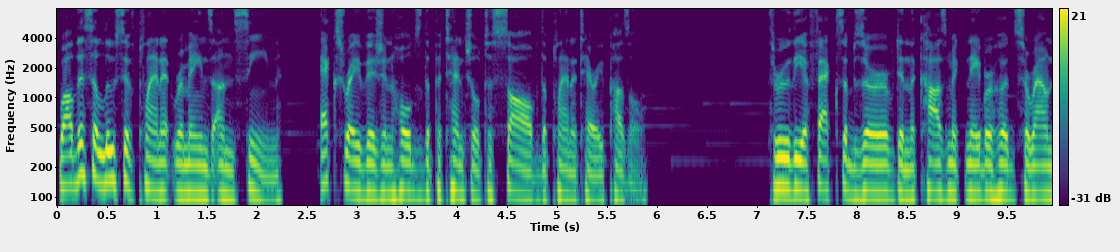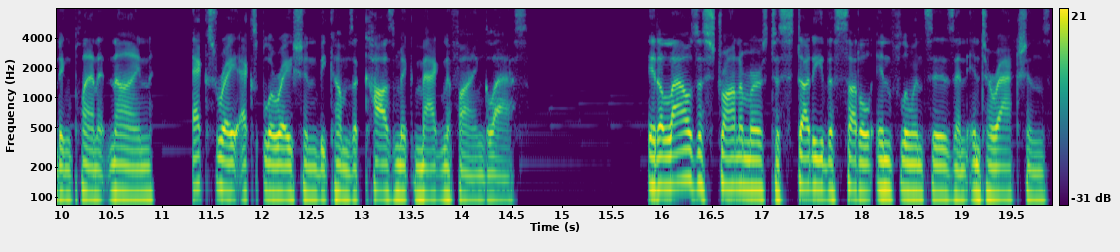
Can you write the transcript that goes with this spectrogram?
While this elusive planet remains unseen, X-ray vision holds the potential to solve the planetary puzzle. Through the effects observed in the cosmic neighborhood surrounding Planet 9, X-ray exploration becomes a cosmic magnifying glass. It allows astronomers to study the subtle influences and interactions,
